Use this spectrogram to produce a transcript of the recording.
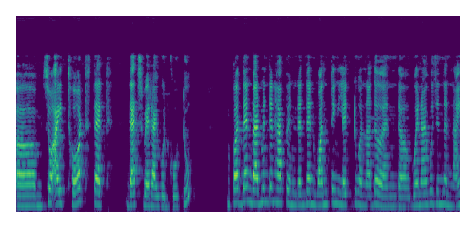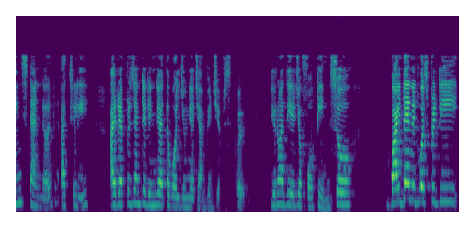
um, so i thought that that's where i would go to but then badminton happened and then one thing led to another and uh, when i was in the ninth standard actually i represented india at the world junior championships. Correct. you know at the age of 14 so by then it was pretty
